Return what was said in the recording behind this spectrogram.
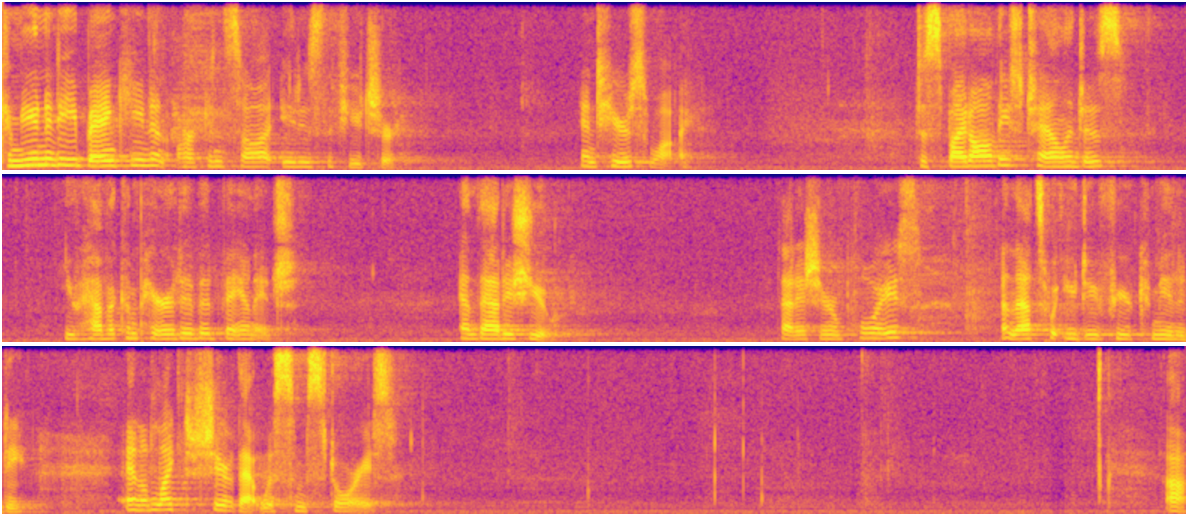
Community Banking in Arkansas? It is the future. And here's why. Despite all these challenges, you have a comparative advantage, and that is you. That is your employees, and that's what you do for your community. And I'd like to share that with some stories. Ah.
